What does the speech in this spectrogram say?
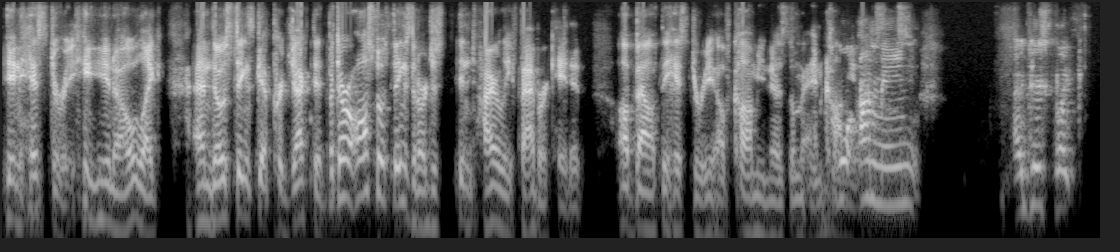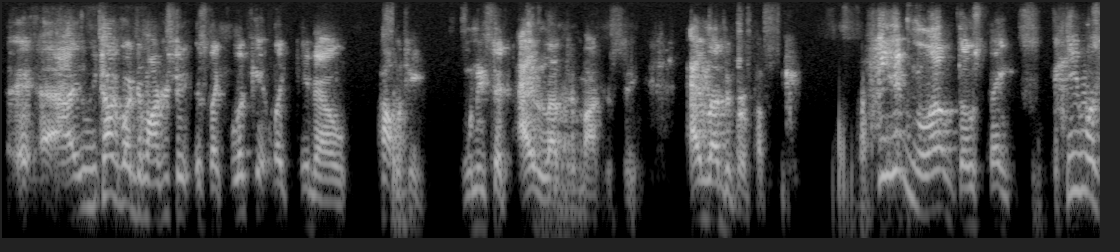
in history, you know, like and those things get projected. But there are also things that are just entirely fabricated about the history of communism and communism. Well. I mean, I just like uh, we talk about democracy. It's like look at like you know Palpatine when he said, "I love democracy, I love the republic." He didn't love those things. He was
